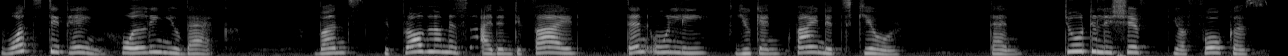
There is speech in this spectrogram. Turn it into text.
What's the thing holding you back? Once the problem is identified, then only you can find its cure. Then totally shift your focus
